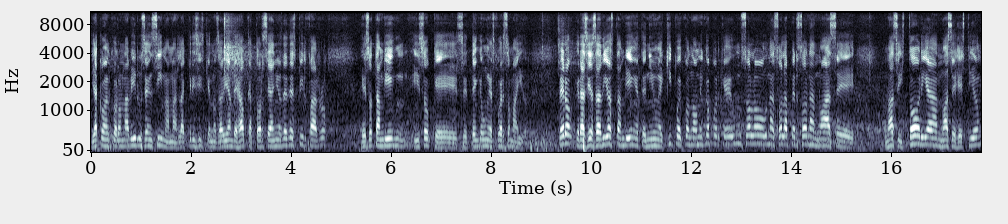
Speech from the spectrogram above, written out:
ya con el coronavirus encima, más la crisis que nos habían dejado 14 años de despilfarro, eso también hizo que se tenga un esfuerzo mayor. Pero gracias a Dios también he tenido un equipo económico porque un solo, una sola persona no hace, no hace historia, no hace gestión.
